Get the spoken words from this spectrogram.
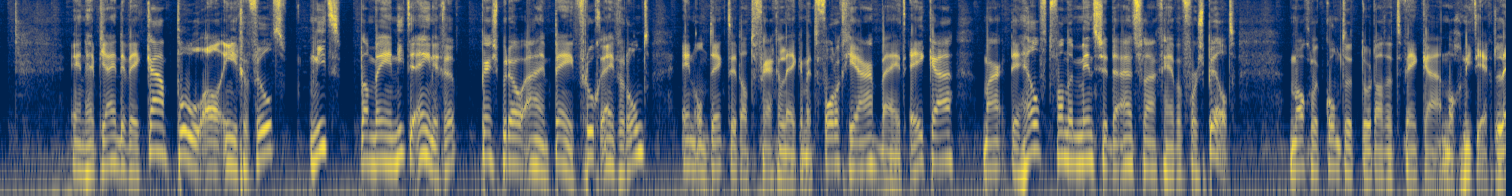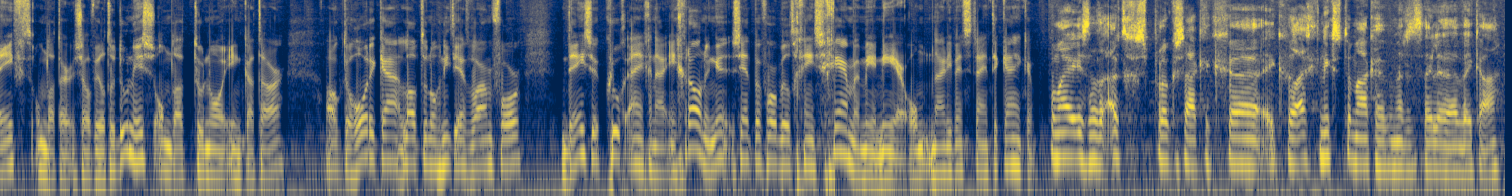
En heb jij de WK-pool al ingevuld? Niet? Dan ben je niet de enige. Persbureau ANP vroeg even rond en ontdekte dat vergeleken met vorig jaar bij het EK... maar de helft van de mensen de uitslagen hebben voorspeld. Mogelijk komt het doordat het WK nog niet echt leeft... omdat er zoveel te doen is om dat toernooi in Qatar. Ook de horeca loopt er nog niet echt warm voor. Deze kroegeigenaar in Groningen zet bijvoorbeeld geen schermen meer neer... om naar die wedstrijd te kijken. Voor mij is dat een uitgesproken zaak. Ik, uh, ik wil eigenlijk niks te maken hebben met het hele WK.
